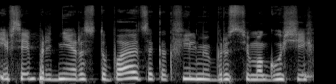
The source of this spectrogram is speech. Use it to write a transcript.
И все пред ней расступаются, как в фильме «Брюс Всемогущий».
